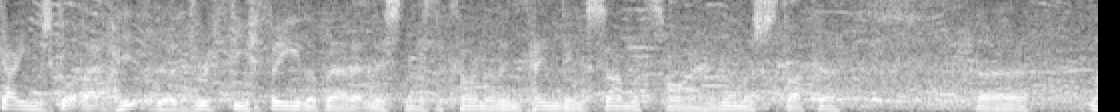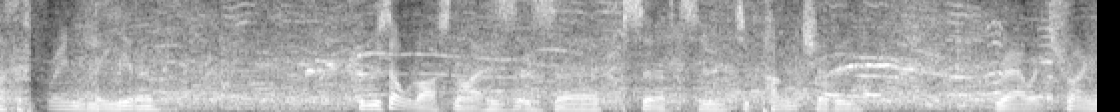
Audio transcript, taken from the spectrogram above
Game's got that hit, the drifty feel about it, listeners. The kind of impending summertime, almost like a uh, like a friendly, you know. The result last night has, has uh, served to, to puncture the Rowett train.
